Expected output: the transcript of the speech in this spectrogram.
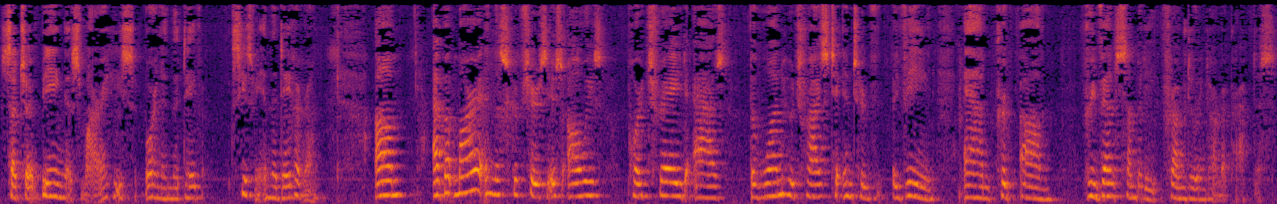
such a being as Mara. He's born in the Deva, excuse me, in the Deva realm. Um, but Mara in the scriptures is always portrayed as the one who tries to intervene and pre- um, prevent somebody from doing Dharma practice.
